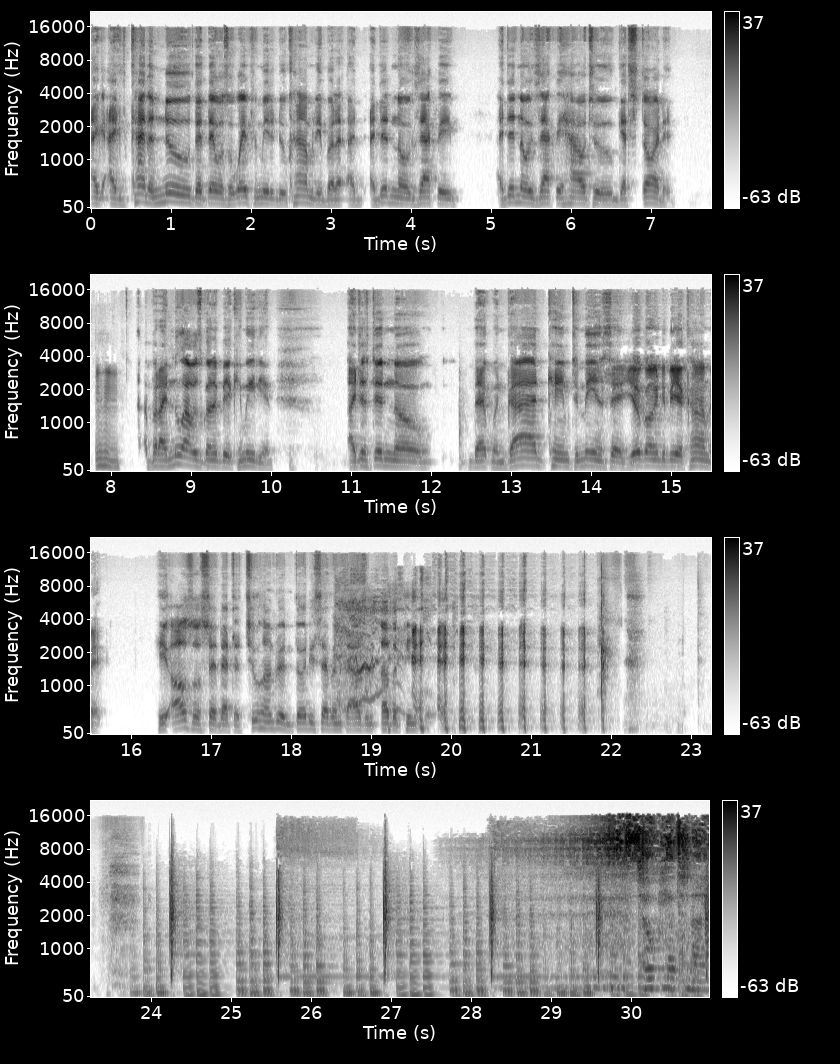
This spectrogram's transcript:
I, I kind of knew that there was a way for me to do comedy, but I, I didn't know exactly I didn't know exactly how to get started. Mm-hmm. But I knew I was going to be a comedian. I just didn't know that when God came to me and said, "You're going to be a comic," He also said that to 237,000 other people. Topia tonight.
